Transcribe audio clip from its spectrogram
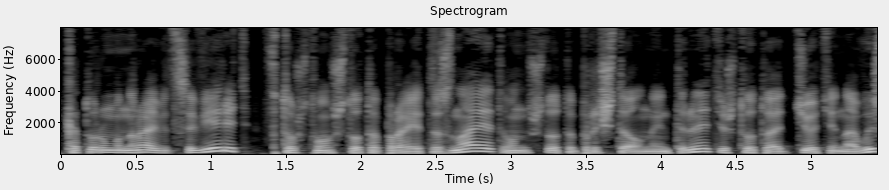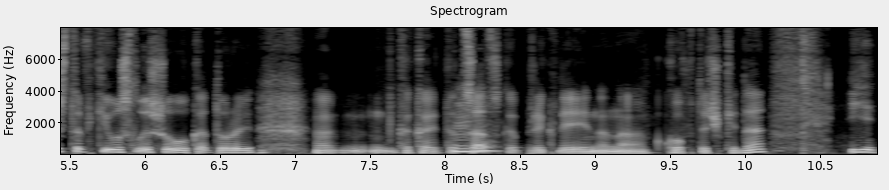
которому нравится верить в то, что он что-то про это знает, он что-то прочитал на интернете, что-то от тети на выставке услышал, у которой э, какая-то цацка приклеена на кофточке, да, и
